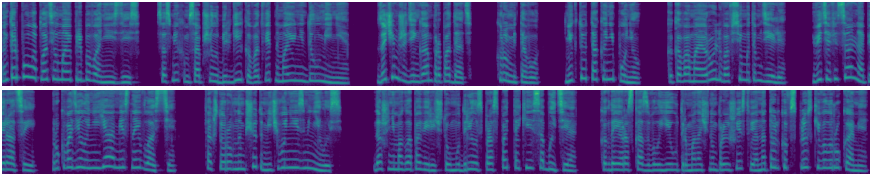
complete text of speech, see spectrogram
Интерпол оплатил мое пребывание здесь, со смехом сообщила бельгийка в ответ на мое недоумение. Зачем же деньгам пропадать? Кроме того, никто так и не понял, какова моя роль во всем этом деле. Ведь официально операцией руководила не я, а местные власти. Так что ровным счетом ничего не изменилось. Даша не могла поверить, что умудрилась проспать такие события. Когда я рассказывала ей утром о ночном происшествии, она только всплескивала руками.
